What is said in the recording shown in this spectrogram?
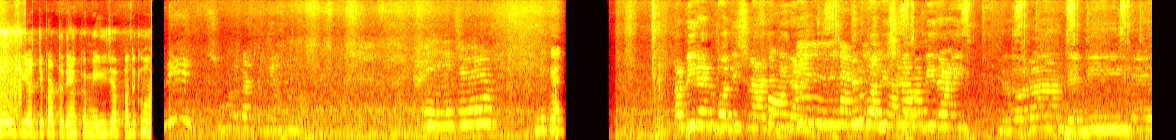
ਲਓ ਜੀ ਅੱਜ ਕੱਟਦੇ ਆ ਕਮੀਜ਼ ਆਪਾਂ ਦਿਖਾਉਣ। ਆ ਵੀਰੇ ਨੂੰ ਬੋਲੀ ਸੁਣਾ ਦੇ ਵੀਰਾਣੀ ਤੈਨੂੰ ਬੋਲੀ ਸੁਣਾਵਾ ਵੀਰਾਣੀ ਮੇਰਾ ਦੇ ਵੀਰੇ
